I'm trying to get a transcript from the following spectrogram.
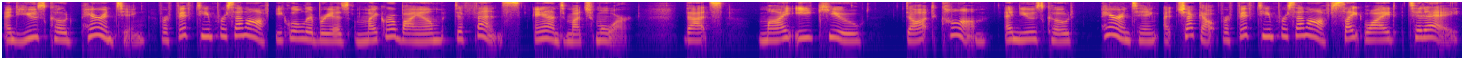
and use code parenting for 15% off Equilibria's microbiome defense and much more. That's myeq.com and use code parenting at checkout for 15% off site wide today.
